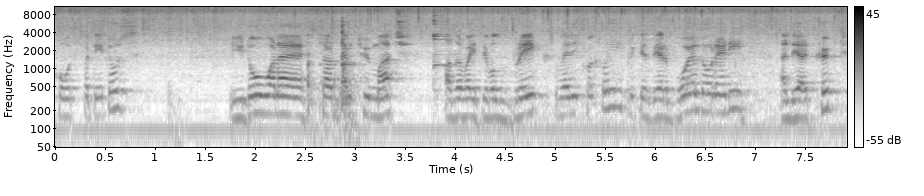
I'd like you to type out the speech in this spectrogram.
coat potatoes. You don't want to stir them too much otherwise they will break very quickly because they are boiled already and they are cooked.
